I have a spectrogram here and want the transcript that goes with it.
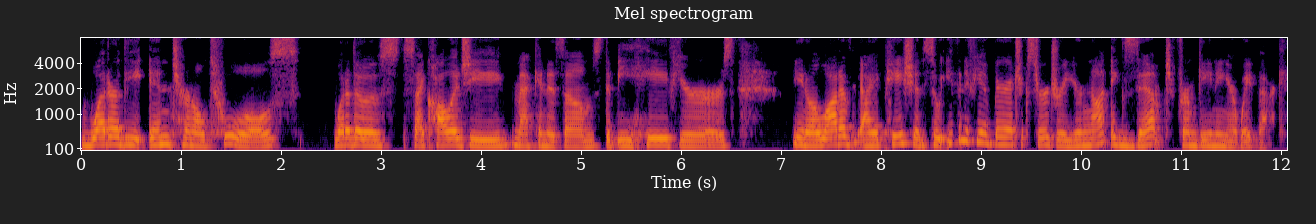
what are the internal tools? What are those psychology mechanisms, the behaviors, you know, a lot of my patients. So even if you have bariatric surgery, you're not exempt from gaining your weight back.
